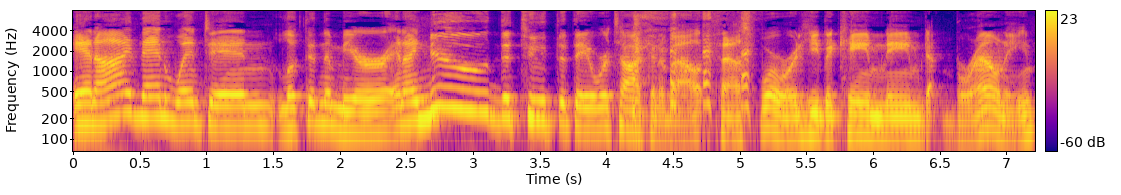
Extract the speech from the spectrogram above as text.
And I then went in, looked in the mirror, and I knew the tooth that they were talking about. Fast forward, he became named Brownie.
